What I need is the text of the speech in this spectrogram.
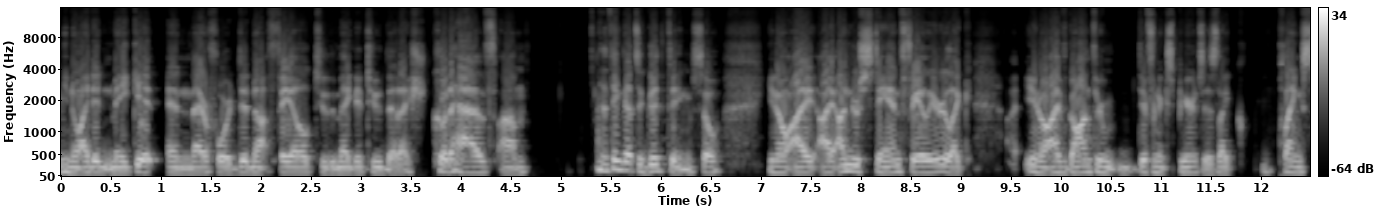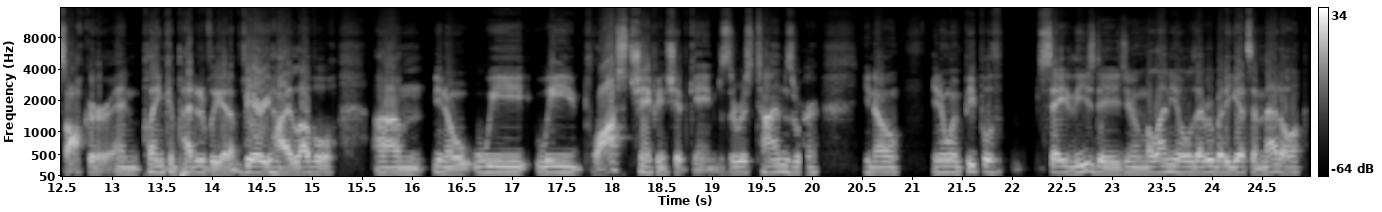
you know, I didn't make it and therefore did not fail to the magnitude that I sh- could have. Um, I think that's a good thing. So, you know, I, I understand failure. Like, you know, I've gone through different experiences like playing soccer and playing competitively at a very high level. Um, you know, we we lost championship games. There was times where, you know, you know when people say these days, you know, millennials, everybody gets a medal.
